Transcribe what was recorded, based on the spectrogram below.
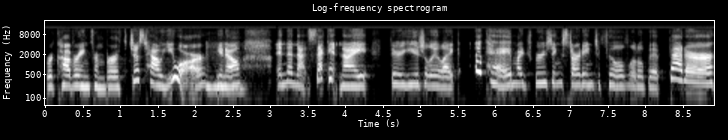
recovering from birth, just how you are, you know? Mhm. And then that second night, they're usually like, okay, my bruising's starting to feel a little bit better.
